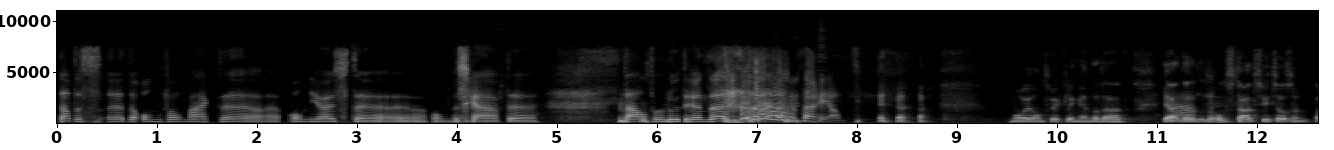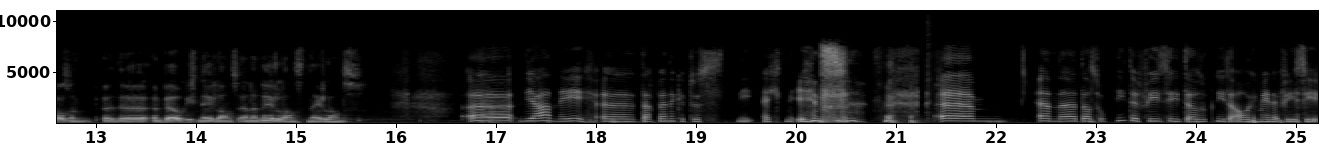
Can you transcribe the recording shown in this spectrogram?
Dat is uh, de onvolmaakte, uh, onjuiste, uh, onbeschaafde, taalverloederende variant. Ja. mooie ontwikkeling inderdaad. Ja, Ja. Er, er ontstaat zoiets als een, als een, eh, een Belgisch-Nederlands en een Nederlands-Nederlands. Eh, ja, nee, eh, daar ben ik het dus niet echt mee eens. Ehm, en eh, dat is ook niet de visie, dat is ook niet de algemene visie.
